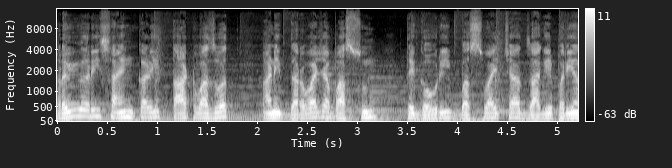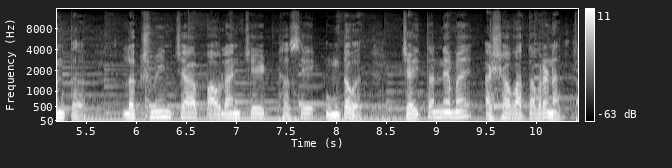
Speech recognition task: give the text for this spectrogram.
रविवारी सायंकाळी ताट वाजवत आणि दरवाजापासून ते गौरी बसवायच्या जागेपर्यंत लक्ष्मींच्या पावलांचे ठसे उमटवत चैतन्यमय अशा वातावरणात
